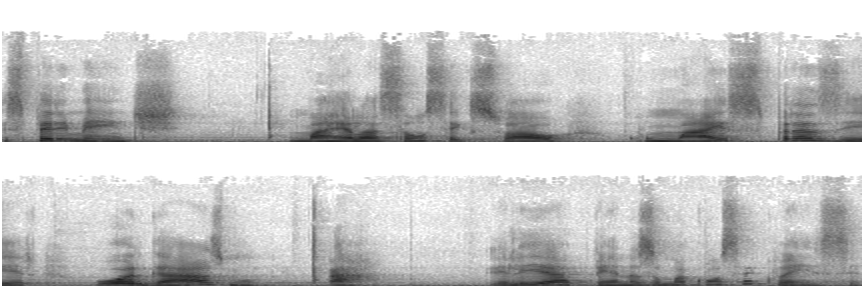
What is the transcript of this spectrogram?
experimente uma relação sexual com mais prazer. O orgasmo, ah, ele é apenas uma consequência.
